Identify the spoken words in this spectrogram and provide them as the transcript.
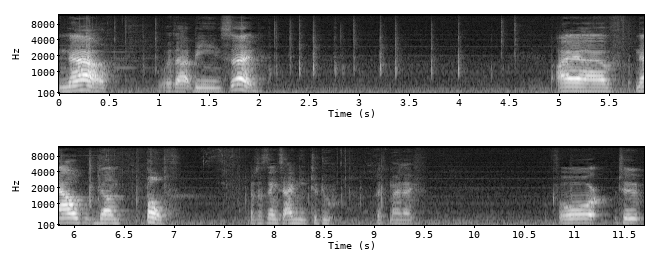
Now, with that being said, I have now done both of the things I need to do with my life. Four, two,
